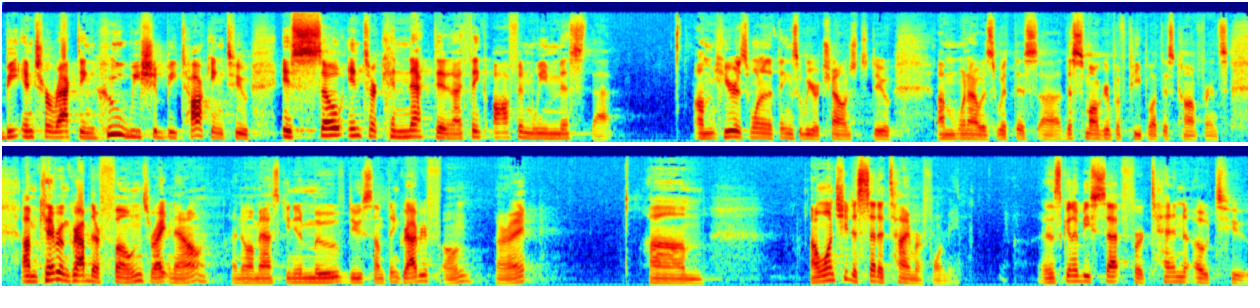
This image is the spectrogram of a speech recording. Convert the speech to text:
be interacting, who we should be talking to, is so interconnected. And I think often we miss that. Um, here's one of the things that we were challenged to do um, when I was with this, uh, this small group of people at this conference. Um, can everyone grab their phones right now? I know I'm asking you to move, do something. Grab your phone, all right? Um, I want you to set a timer for me. And it's going to be set for 10.02.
